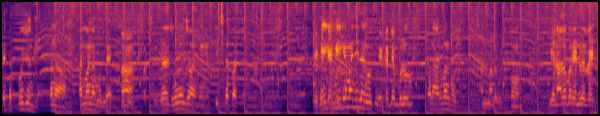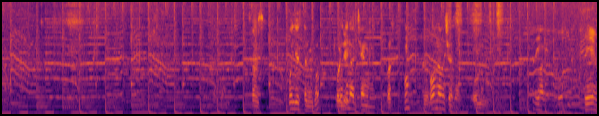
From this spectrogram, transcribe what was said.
పెద్ద పూజ ఉంది మన హనుమన్న గుళ్ళే చూడాలి స్వామి ఇచ్చిన పర్లేదు. మీకే మంచి జరుగుతుంది. ఎక్కడ టెంపుల్? మన హనుమాన్ గుడి. హనుమాల గుడి. ఇక నాదొక రెండు వేలు రైట్. ఫోన్ చేస్తాను మీకు. ఫోన్ చేయి. పొద్దున వచ్చాను మీకు బస్. ఉం? ఓం నమ శివాయ. సార్ ఓం నమః. ఏం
